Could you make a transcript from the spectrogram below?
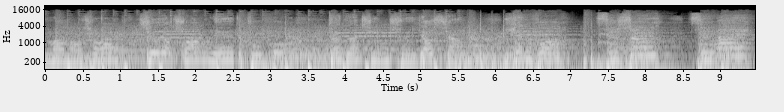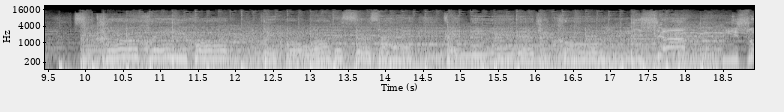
毛毛虫，就要壮烈的扑火，短短青春要像烟火。此生此爱，此刻挥霍，挥霍我的色彩，在你的天空。你想，你说，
